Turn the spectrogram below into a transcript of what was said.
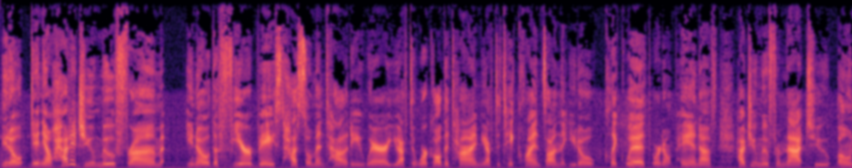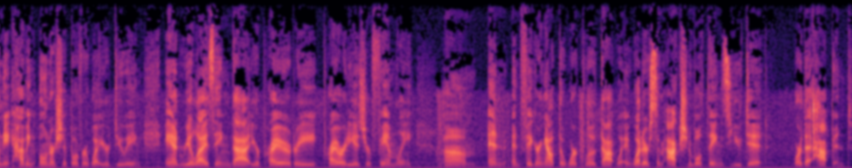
you know, Danielle, how did you move from you know, the fear based hustle mentality where you have to work all the time, you have to take clients on that you don't click with or don't pay enough. How'd you move from that to owning, having ownership over what you're doing and realizing that your priority priority is your family um, and, and figuring out the workload that way? What are some actionable things you did or that happened?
